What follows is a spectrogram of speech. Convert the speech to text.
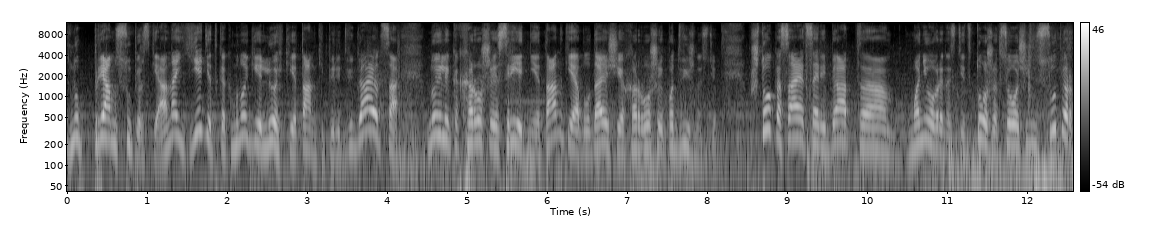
ну, прям суперски. Она едет, как многие легкие танки передвигаются, ну или как хорошие средние танки, обладающие хорошей подвижностью. Что касается, ребят, э, маневренности, тоже все очень супер.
